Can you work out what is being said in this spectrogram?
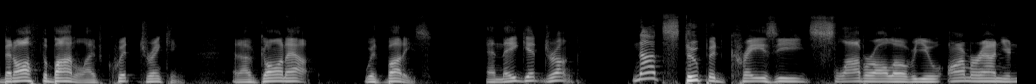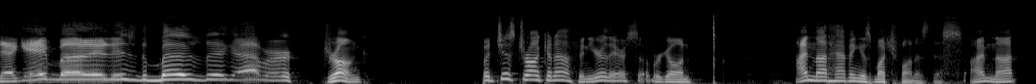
been off the bottle. I've quit drinking and I've gone out with buddies and they get drunk. Not stupid, crazy, slobber all over you, arm around your neck. Hey, buddy, this is the best thing ever. Drunk. But just drunk enough. And you're there sober going, I'm not having as much fun as this. I'm not,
